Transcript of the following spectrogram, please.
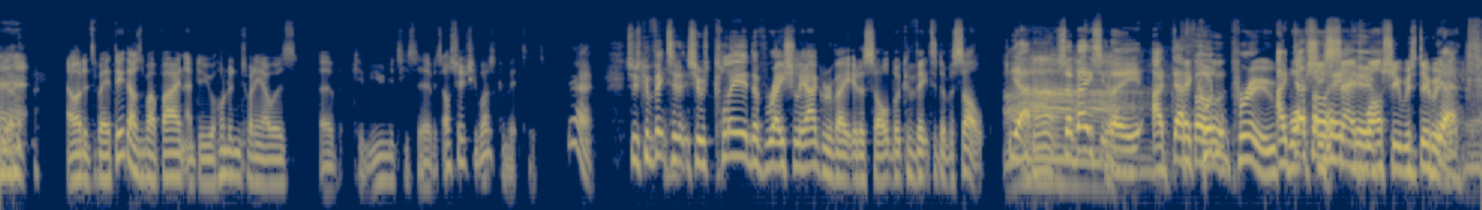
In order to pay a £3,000 fine and do 120 hours of community service. Oh, so she was convicted. Yeah. She was convicted. She was cleared of racially aggravated assault, but convicted of assault. Yeah. So Ah. basically, I They couldn't prove I what she said you. while she was doing Yeah. it.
